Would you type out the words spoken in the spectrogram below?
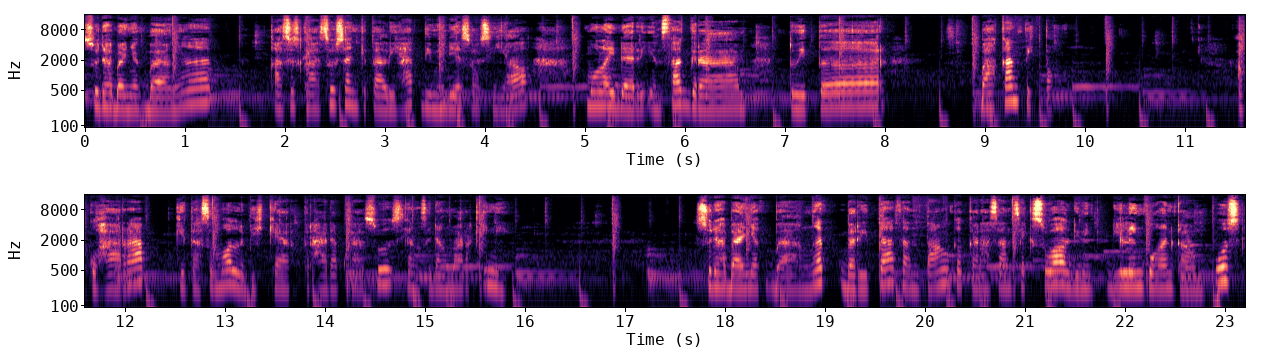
Sudah banyak banget kasus-kasus yang kita lihat di media sosial, mulai dari Instagram, Twitter, bahkan TikTok. Aku harap kita semua lebih care terhadap kasus yang sedang marak ini. Sudah banyak banget berita tentang kekerasan seksual di, di lingkungan kampus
